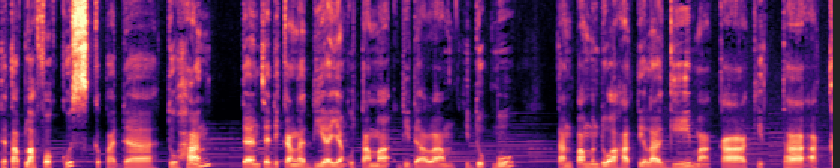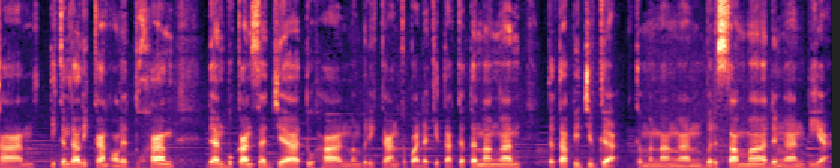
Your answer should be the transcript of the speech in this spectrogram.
Tetaplah fokus kepada Tuhan dan jadikanlah Dia yang utama di dalam hidupmu. Tanpa mendua hati lagi, maka kita akan dikendalikan oleh Tuhan dan bukan saja Tuhan memberikan kepada kita ketenangan, tetapi juga kemenangan bersama dengan Dia.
